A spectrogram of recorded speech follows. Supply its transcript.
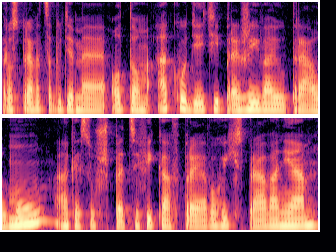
Rozprávať sa budeme o tom, ako deti prežívajú traumu, aké sú špecifika v prejavoch ich správania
